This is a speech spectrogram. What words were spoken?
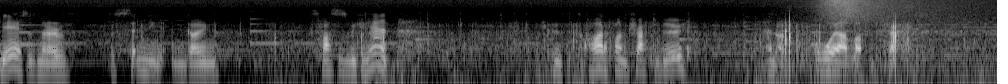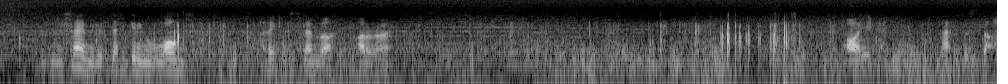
yeah, it's a matter of just sending it and going as fast as we can because it's quite a fun track to do, and boy, I love this track. It's a shame because it's definitely getting long. I think December. I don't know. Oh yeah, that's the stuff.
